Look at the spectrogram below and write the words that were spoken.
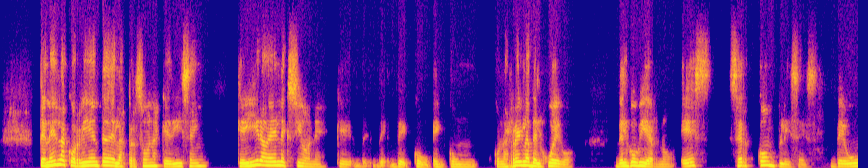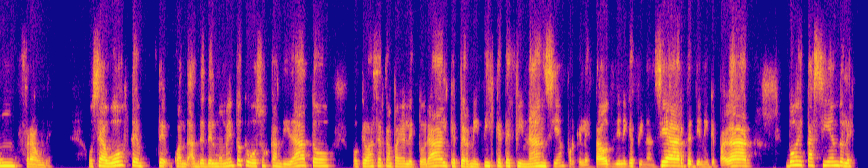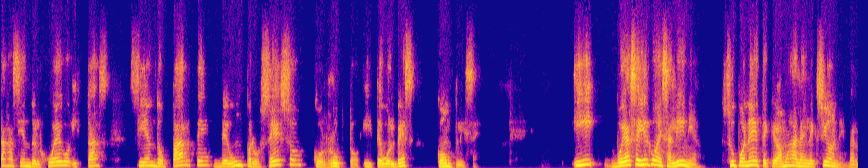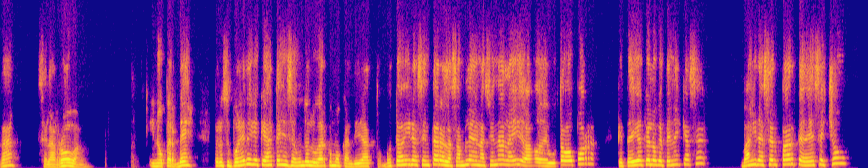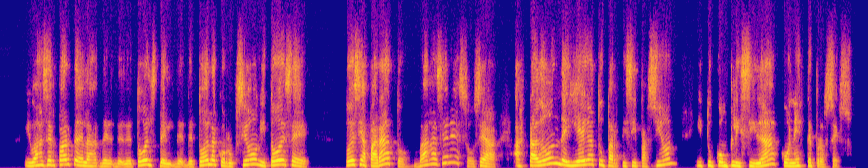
Tenés la corriente de las personas que dicen que ir a elecciones que con, las reglas del juego del gobierno es ser cómplices de un fraude. O sea, vos cuando, desde el momento que vos sos candidato o que vas a hacer campaña electoral, que permitís que te financien, porque el Estado te tiene que financiar, te tiene que pagar, vos estás haciendo, le estás haciendo el juego y estás siendo parte de un proceso corrupto y te volvés cómplice. Y voy a seguir con esa línea. Suponete que vamos a las elecciones, ¿verdad? Se la roban y no perdés. Pero suponete que quedaste en segundo lugar como candidato. Vos te vas a ir a sentar a la Asamblea Nacional ahí debajo de Gustavo Porra, que te diga qué es lo que tenés que hacer. Vas a ir a ser parte de ese show y vas a ser parte de, la, de, todo el, de, toda la corrupción y todo ese, todo ese aparato. Vas a hacer eso. O sea, ¿hasta dónde llega tu participación y tu complicidad con este proceso.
